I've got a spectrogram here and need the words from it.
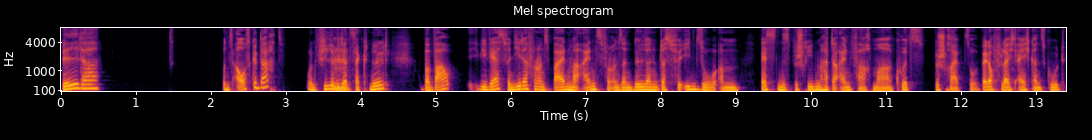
Bilder uns ausgedacht und viele Mhm. wieder zerknüllt. Aber war, wie wäre es, wenn jeder von uns beiden mal eins von unseren Bildern, das für ihn so am besten das beschrieben hatte, einfach mal kurz beschreibt? So wäre doch vielleicht eigentlich ganz gut.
